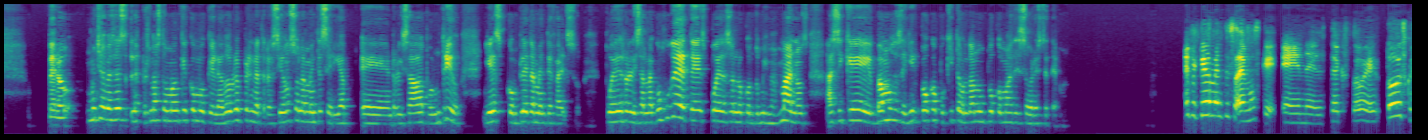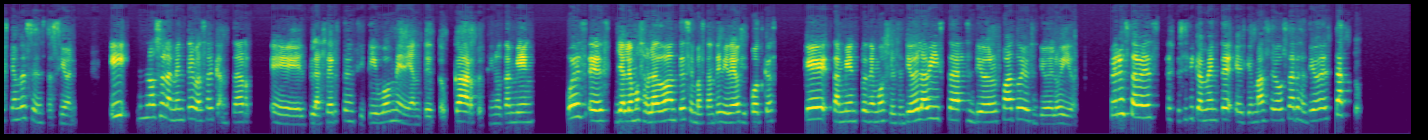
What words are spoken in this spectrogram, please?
pero muchas veces las personas toman que como que la doble penetración solamente sería eh, realizada por un trío y es completamente falso. Puedes realizarla con juguetes, puedes hacerlo con tus mismas manos, así que vamos a seguir poco a poquito ahondando un poco más sobre este tema. Efectivamente sabemos que en el sexo todo es cuestión de sensación. Y no solamente vas a alcanzar eh, el placer sensitivo mediante tocarte, sino también, pues es, ya le hemos hablado antes en bastantes videos y podcasts, que también tenemos el sentido de la vista, el sentido del olfato y el sentido del oído pero esta vez específicamente el que más se va a usar es el sentido del tacto,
